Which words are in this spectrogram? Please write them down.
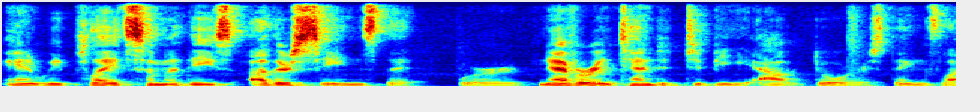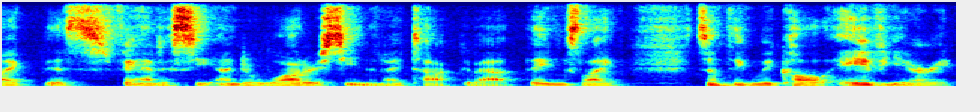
and we played some of these other scenes that were never intended to be outdoors. Things like this fantasy underwater scene that I talked about. Things like something we call aviary,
